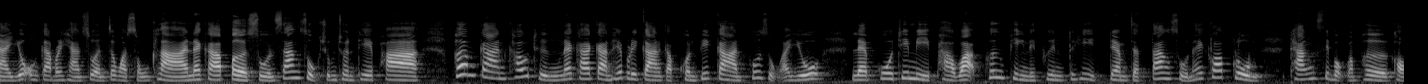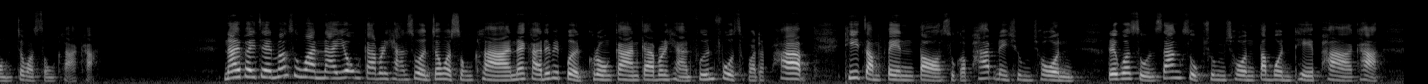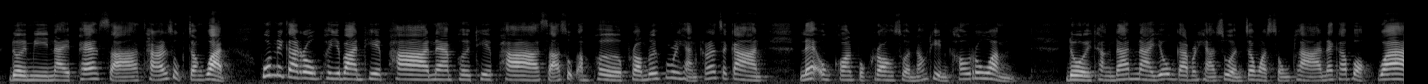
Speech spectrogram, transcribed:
นายกองค์การบริหารส่วนจังหวัดสงขลานะคะเปิดศูนย์สร้างสุขชุมชนเทพา เพิ่มการเข้าถึงนะคะการให้บริการกับคนพิการผู้สูงอายุ และผู้ที่มีภาวะพึ่งพิงในพื้นที่เตรียมจัดตั้งศูนย์ให้ครอบคลุมทั้ง 16อำเภอของจังหวัดสงขลาค่ะ นายไพเจนมักสุวรรณนายกองค์การบริหารส่วนจังหวัดสงขลานะคะได้ไปเปิดโครงการการบริหารฟื้นฟูสมรรถภาพ ที่จำเป็นต่อสุขภาพในชุมชน เรียกว่าศูนย์สร้างสุขชุมชนตำบลเทพาค่ะ โดยมีนายแพทย์สาธารณสุขจังหวัด ผู้อำนวยการโรงพยาบาลเทพานายอำเภอเทพา สาธารณสุขอำเภอ พร้อมด้วยผู้บริหารข้าราชการ และองค์กรปกครองส่วนท้องถิ่นเข้าร่วมโดยทางด้านนายกองค์การบริหารส่วนจังหวัดสงขลานะคะบอกว่า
